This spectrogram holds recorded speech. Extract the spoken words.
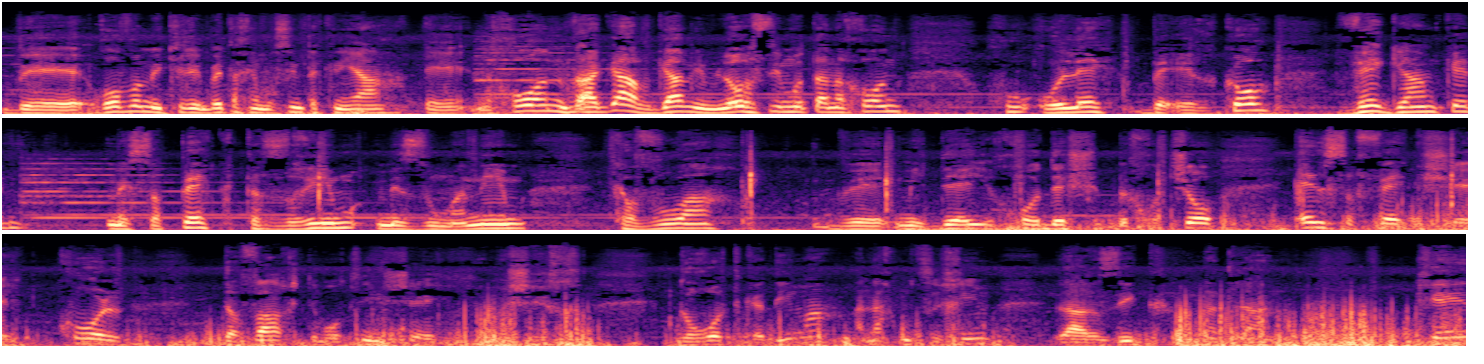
ברוב המקרים, בטח אם עושים את הקנייה אה, נכון, ואגב, גם אם לא עושים אותה נכון, הוא עולה בערכו, וגם כן מספק תזרים מזומנים קבוע ומדי חודש בחודשו. אין ספק שכל דבר שאתם רוצים שימשך דורות קדימה, אנחנו צריכים להחזיק נדל"ן. כן,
